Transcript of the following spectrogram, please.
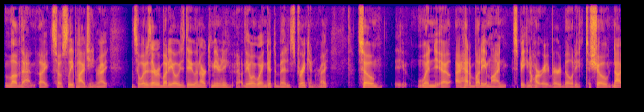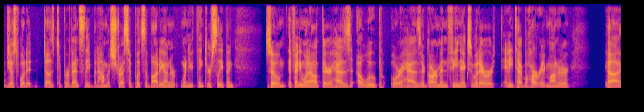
love that. Like, so sleep hygiene, right? So what does everybody always do in our community? Uh, The only way you can get to bed is drinking, right? So eh, when uh, I had a buddy of mine speaking of heart rate variability to show not just what it does to prevent sleep, but how much stress it puts the body under when you think you're sleeping. So if anyone out there has a Whoop or has a Garmin Fenix or whatever, any type of heart rate monitor, uh,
